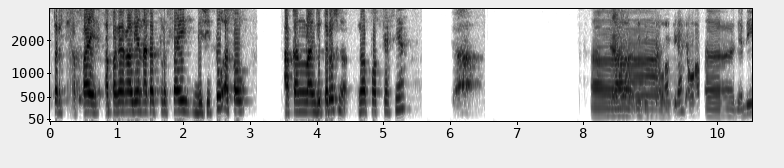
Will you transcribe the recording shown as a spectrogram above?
tercapai, apakah kalian akan selesai di situ atau akan lanjut terus nggak nggak podcastnya? Eh, Ya, izin jawab ya. Eh, jadi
